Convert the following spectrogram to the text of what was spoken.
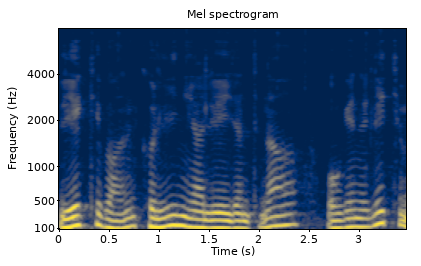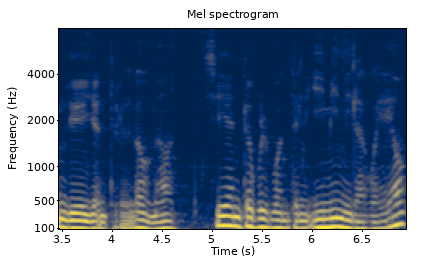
reactive한 Grignard reagent나 organolithium reagent를 넣으면 CN 더블 본드는 이민이라고 해요.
